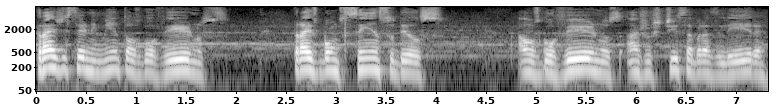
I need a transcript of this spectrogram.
Traz discernimento aos governos, traz bom senso, Deus, aos governos, à justiça brasileira,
